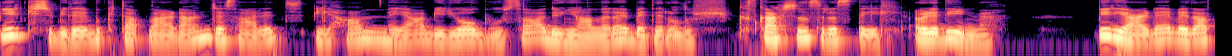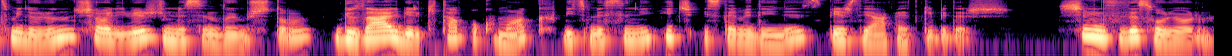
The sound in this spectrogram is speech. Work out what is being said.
Bir kişi bile bu kitaplardan cesaret, ilham veya bir yol bulsa dünyalara bedel olur. Kıskançlığın sırası değil, öyle değil mi? Bir yerde Vedat Milor'un şöyle bir cümlesini duymuştum. Güzel bir kitap okumak bitmesini hiç istemediğiniz bir ziyafet gibidir. Şimdi size soruyorum.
